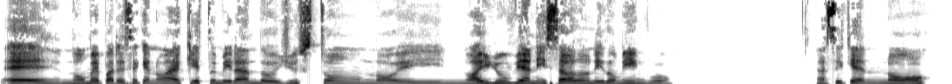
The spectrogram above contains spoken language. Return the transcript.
Eh, no, me parece que no. Aquí estoy mirando Houston, no, y no hay lluvia ni sábado ni domingo. Así que no,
